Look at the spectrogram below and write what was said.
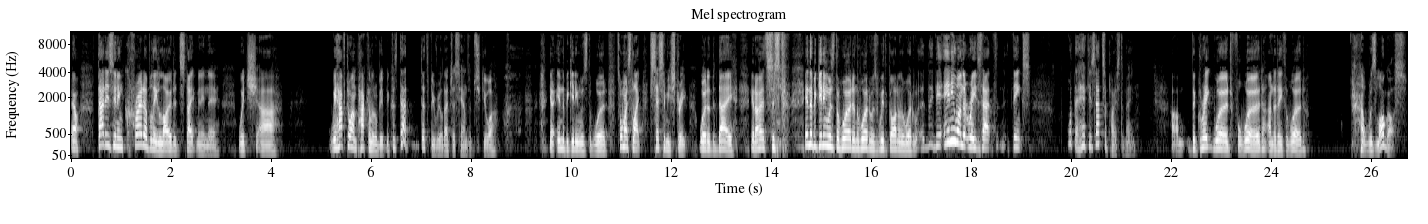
Now, that is an incredibly loaded statement in there, which uh, we have to unpack a little bit because that, let's be real, that just sounds obscure. You know, in the beginning was the Word. It's almost like Sesame Street, word of the day. You know, it's just, in the beginning was the Word, and the Word was with God, and the Word. Anyone that reads that thinks, what the heck is that supposed to mean? Um, the Greek word for word, underneath the word, was logos.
